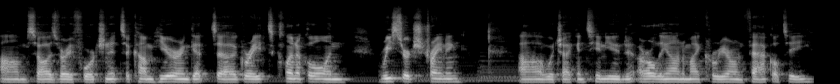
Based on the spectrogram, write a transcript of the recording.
Um, so I was very fortunate to come here and get uh, great clinical and research training, uh, which I continued early on in my career on faculty.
